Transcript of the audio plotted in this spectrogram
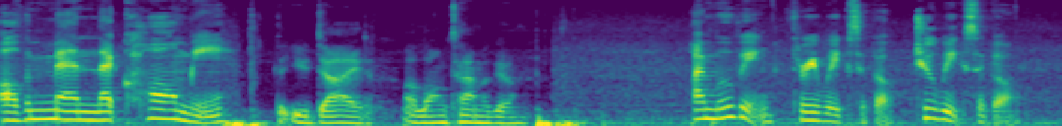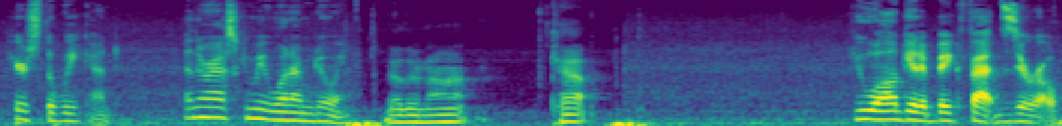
all the men that call me That you died a long time ago. I'm moving three weeks ago, two weeks ago. Here's the weekend. And they're asking me what I'm doing. No, they're not. Cap. You all get a big fat zero.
